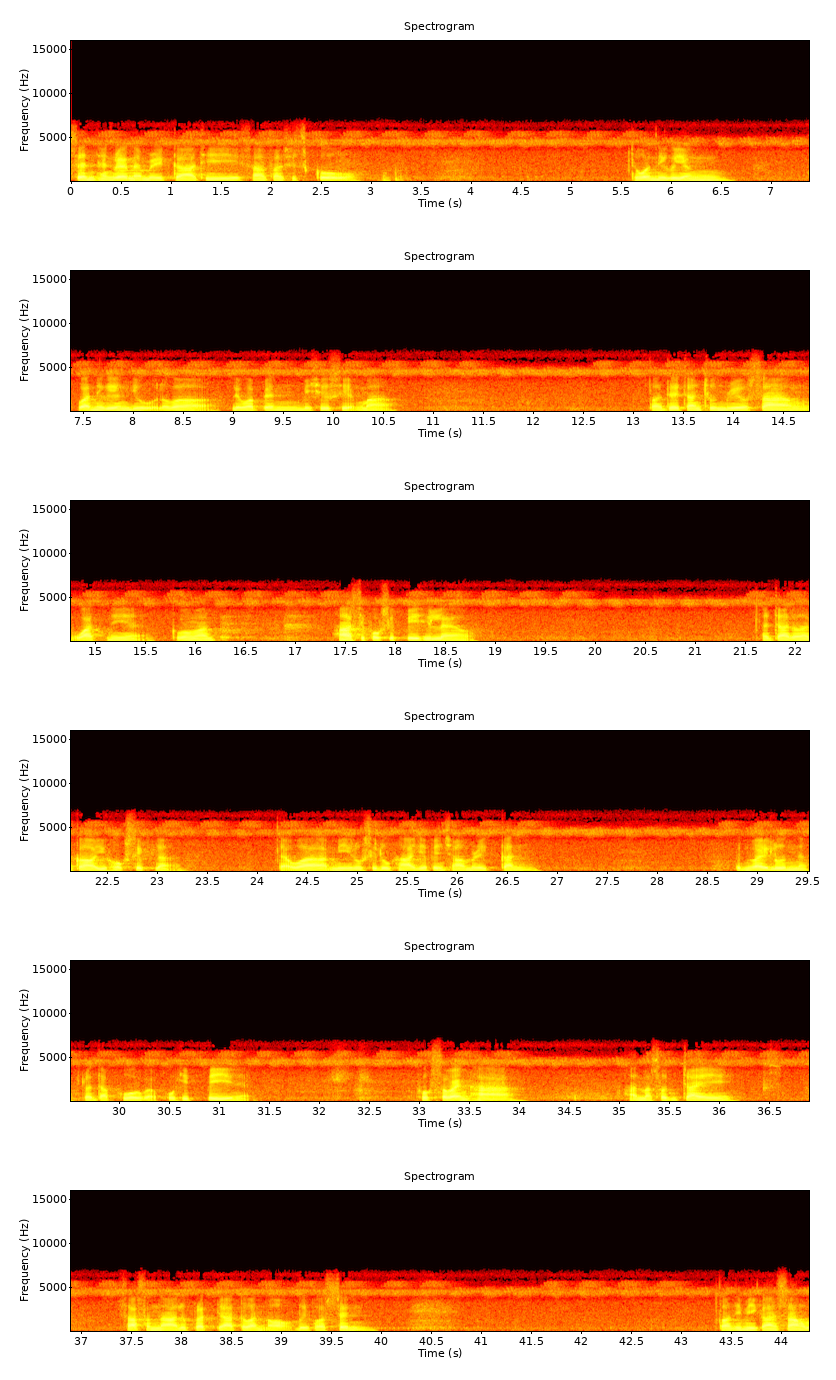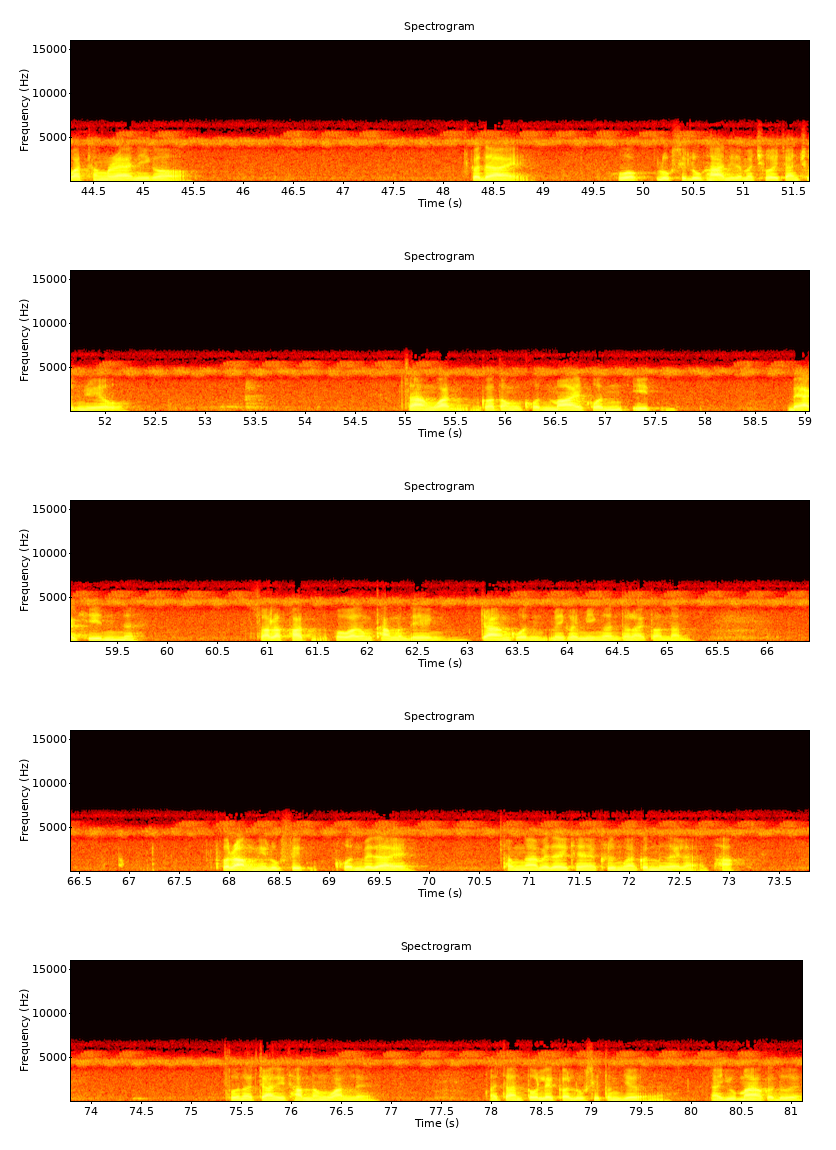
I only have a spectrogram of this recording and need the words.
เซนแห่งแรกในอเมริกาที่ซานฟรานซิสโก ทุกวันนี้ก็ยังวัดนี้ก็ยังอยู่ แล้วก็เรียกว่าเป็นมีชื่อเสียงมาก ตอนที่อาจารย์ชุนเรียวสร้างวัดนี้ก็ประมาณห้าสิบหกสิบปีที่แล้ว อาจารย์ตอนนั้นก็อายุหกสิบแล้ว แต่ว่ามีลูกศิษย์ลูกหาเยอะเป็นชาวอเมริกันเป็นวัยรุ่นนะระดับพวกแบบพวกฮิปปี้เนี่ย พวกแสวงหา หันมาสนใจศาสนาหรือปรัชญาตะวันออก โดยเพราะเซนตอนที่มีการสร้างวัดครั้งแรกนี่ก็ ก็ได้พวกลูกศิษย์ลูกหานี่มาช่วยอาจารย์ชุนเรียวสร้างวัดก็ต้องขนไม้ขนอิฐ แบกหินนะสารพัดเพราะว่าต้องทำกันเอง จ้างคนไม่ค่อยมีเงินเท่าไหร่ตอนนั้น ฝรั่งนี่ลูกศิษย์ขนไปได้ทำงานไปได้แค่ครึ่งวันก็เหนื่อยแล้วพัก ส่วนอาจารย์ที่ทำทั้งวันเลย อาจารย์ตัวเล็กกว่าลูกศิษย์ต้องเยอะ อายุมากกว่าด้วย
